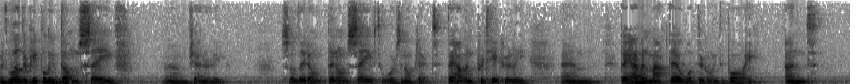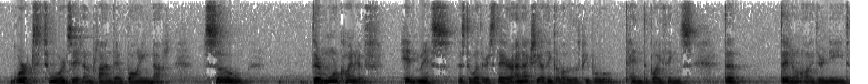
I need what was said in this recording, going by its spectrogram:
Well, there are people who don't save um, generally, so they don't they don't save towards an object. They haven't particularly um, they haven't mapped out what they're going to buy and worked towards it and planned out buying that. So they're more kind of hit and miss as to whether it's there. And actually, I think a lot of those people tend to buy things that they don't either need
